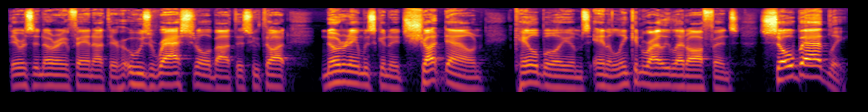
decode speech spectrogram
there was a Notre Dame fan out there who was rational about this, who thought Notre Dame was gonna shut down Caleb Williams and a Lincoln Riley led offense so badly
